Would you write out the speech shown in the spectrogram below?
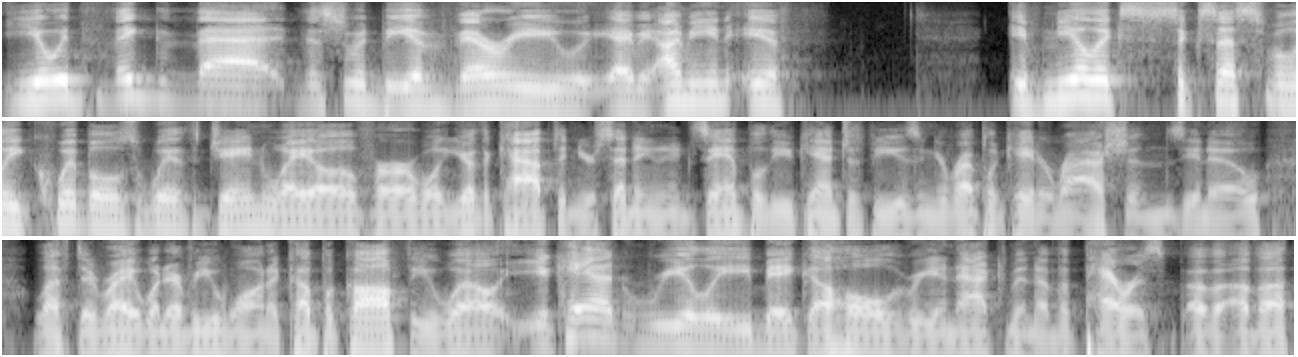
you would think that this would be a very, I mean, I mean, if, if Neelix successfully quibbles with Janeway over, well, you're the captain, you're setting an example, you can't just be using your replicator rations, you know, left and right whenever you want a cup of coffee. Well, you can't really make a whole reenactment of a Paris, of a, of a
